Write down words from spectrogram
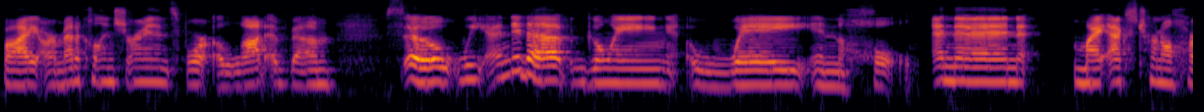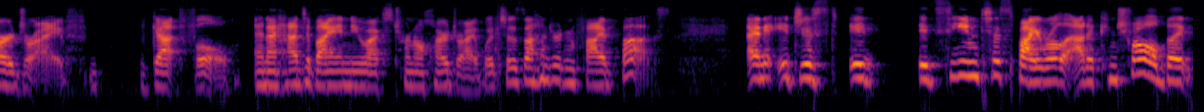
by our medical insurance for a lot of them. So we ended up going way in the hole. And then my external hard drive got full and I had to buy a new external hard drive, which is 105 bucks. And it just it it seemed to spiral out of control, but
